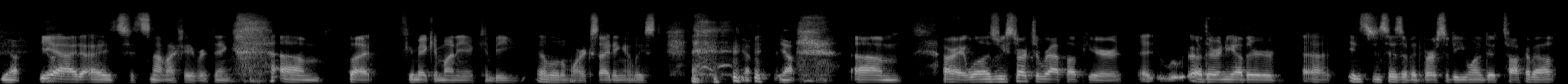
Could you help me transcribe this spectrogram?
Yeah. Yeah. I, I, it's, it's not my favorite thing. Um, but if you're making money, it can be a little more exciting, at least. yeah. yep. Um, all right. Well, as we start to wrap up here, uh, are there any other uh, instances of adversity you wanted to talk about?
